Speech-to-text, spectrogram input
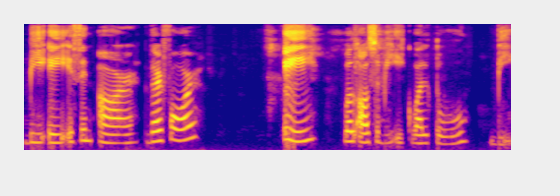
BA is in R, therefore, A will also be equal to B.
